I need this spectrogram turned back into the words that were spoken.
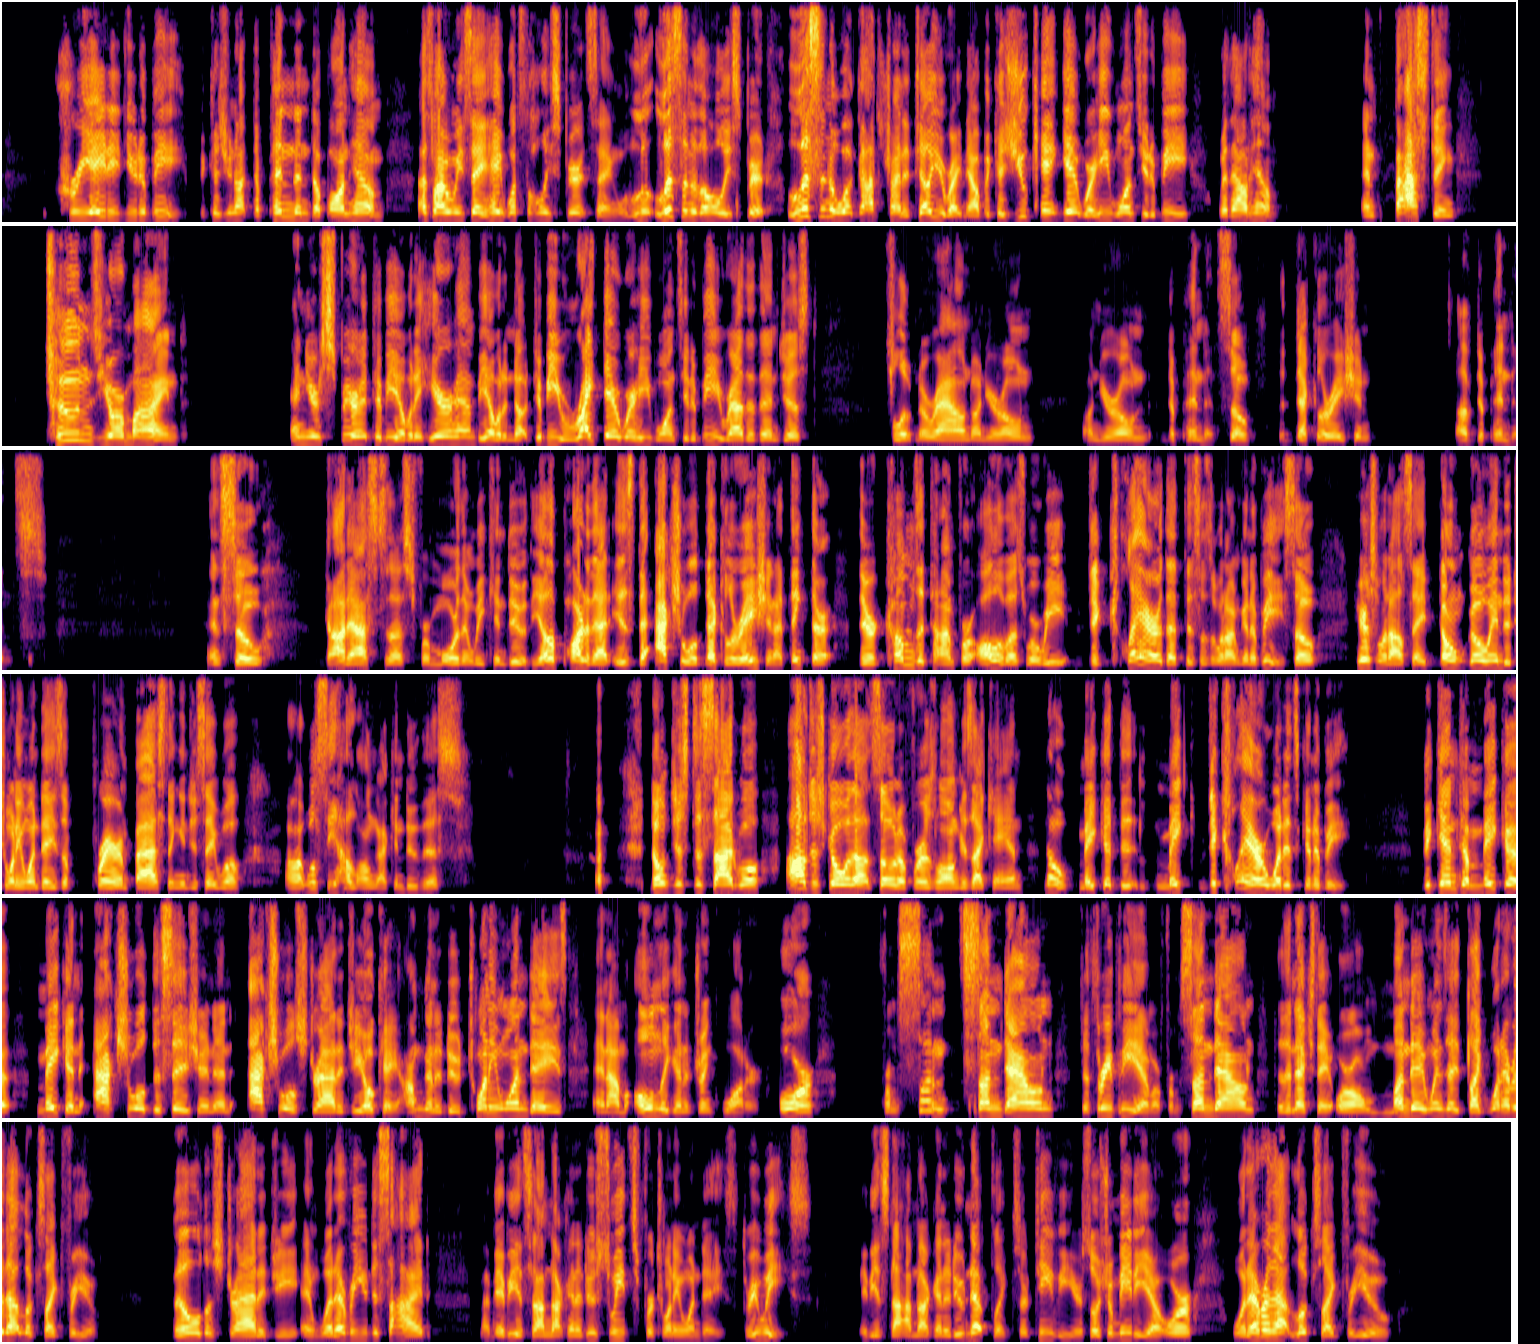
created you to be because you're not dependent upon Him. That's why when we say, hey, what's the Holy Spirit saying? Well, l- listen to the Holy Spirit. Listen to what God's trying to tell you right now because you can't get where He wants you to be without Him. And fasting tunes your mind and your spirit to be able to hear Him, be able to know, to be right there where He wants you to be rather than just floating around on your own on your own dependence. So the declaration of dependence. And so God asks us for more than we can do. The other part of that is the actual declaration. I think there, there comes a time for all of us where we declare that this is what I'm going to be. So here's what I'll say don't go into 21 days of prayer and fasting and just say, well, uh, we'll see how long I can do this. don't just decide, well, I'll just go without soda for as long as I can. No, make a de- make declare what it's going to be. Begin to make a make an actual decision, an actual strategy. Okay, I'm going to do 21 days and I'm only going to drink water. Or from sun sundown to 3 p.m. or from sundown to the next day or on Monday, Wednesday, like whatever that looks like for you. Build a strategy and whatever you decide, uh, maybe it's I'm not going to do sweets for 21 days, 3 weeks. Maybe it's not I'm not going to do Netflix or TV or social media or whatever that looks like for you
